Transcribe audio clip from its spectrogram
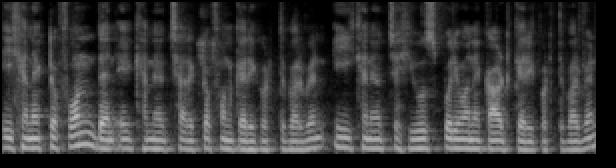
এইখানে একটা ফোন দেন এইখানে হচ্ছে আরেকটা ফোন ক্যারি করতে পারবেন। এইখানে হচ্ছে হিউজ পরিমাণে কার্ড ক্যারি করতে পারবেন।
